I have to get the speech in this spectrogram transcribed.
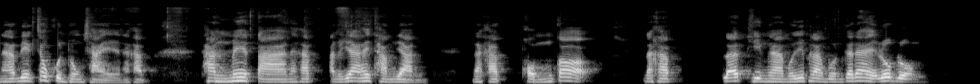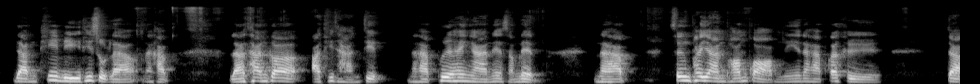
นะครับ เรียกเจ้าคุณธงชัยนะครับ ท่านเมตตานะครับ อนุญาตให้ทำยันนะครับ ผมก็นะครับ และทีมงานมูลที่พลังบุญก็ได้รวบรวมยันที่ดีที่สุดแล้วนะครับ แล้วท่านก็อธิษฐานจิตนะครับ เพื่อให้งานเนี่ยสำเร็จนะครับ ซึ่งพยานพร้อมกรอบนี้นะครับก็คือจะ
